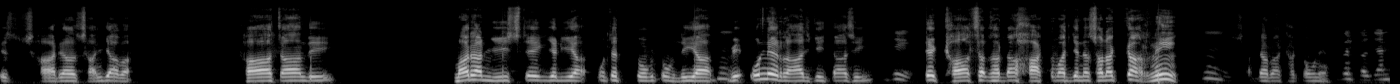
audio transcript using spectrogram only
ਇਹ ਸਾਰਿਆਂ ਦਾ ਸਾਂਝਾ ਵਾ। ਖਾਸਤਾ ਦੀ ਮਹਾਰਾਜ ਨੀਚ ਤੇ ਜਿਹੜੀ ਆ ਉਹ ਤੇ ਤੁਕ ਤੁਕਦੀ ਆ। ਵੀ ਉਹਨੇ ਰਾਜ ਕੀਤਾ ਸੀ ਤੇ ਖਾਲਸਾ ਸਾਡਾ ਹੱਕ ਵਜਨ ਸਾਡਾ ਘਰ ਨਹੀਂ। ਸਾਡਾ ਰਾਖਾ ਕੌਣ ਆ ਬਿਲਕੁਲ ਜਨ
